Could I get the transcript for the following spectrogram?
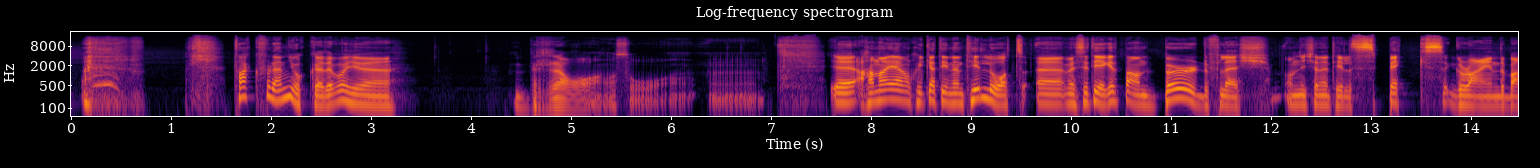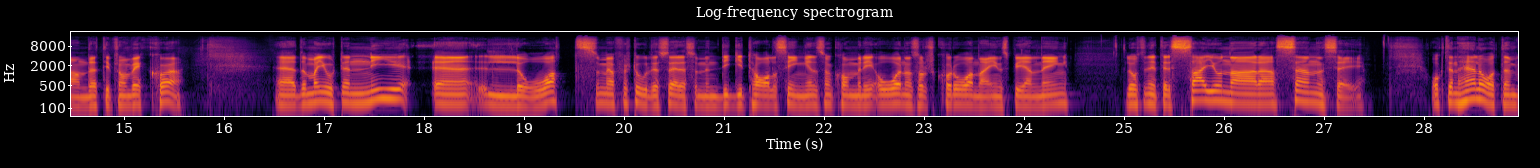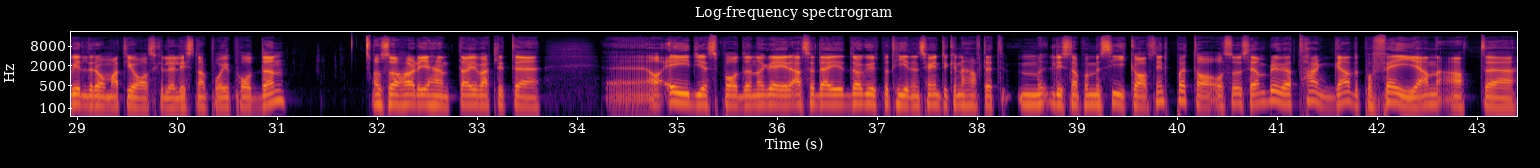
Tack för den Jocke. Det var ju eh, bra och så. Mm. Eh, han har även skickat in en till låt eh, med sitt eget band Birdflesh, om ni känner till Spex Grind-bandet ifrån Växjö. Eh, de har gjort en ny eh, låt, som jag förstod det så är det som en digital singel som kommer i år, någon sorts corona-inspelning. Låten heter Sayonara Sensei. Och den här låten ville de att jag skulle lyssna på i podden. Och så har det ju hänt, det har ju varit lite eh, ja, Ages-podden och grejer, alltså det har ju dragit ut på tiden så jag inte kunnat haft ett lyssna på musikavsnitt på ett tag och så sen blev jag taggad på fejan att eh,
